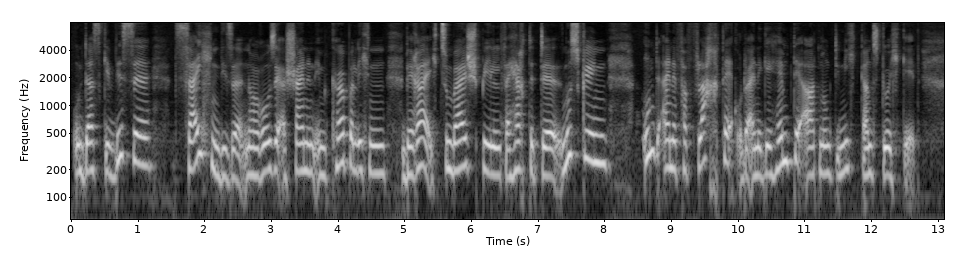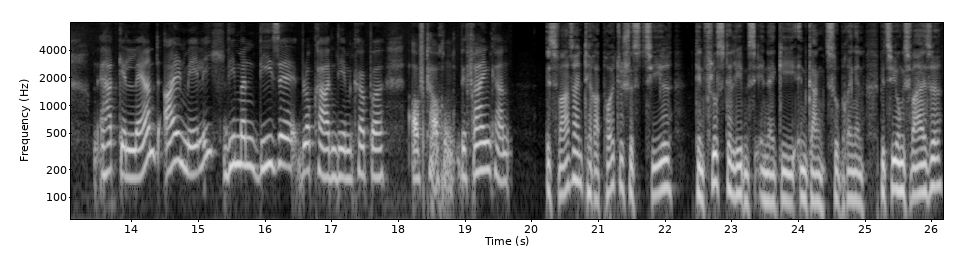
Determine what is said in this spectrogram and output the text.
und dass gewisse Zeichen dieser Neurose erscheinen im körperlichen Bereich, zum Beispiel verhärtete Muskeln und eine verflachte oder eine gehemmte Atmung, die nicht ganz durchgeht. Er hat gelernt allmählich, wie man diese Blockaden, die im Körper auftauchen, befreien kann. Es war sein therapeutisches Ziel, den Fluss der Lebensenergie in Gang zu bringen, beziehungsweise,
